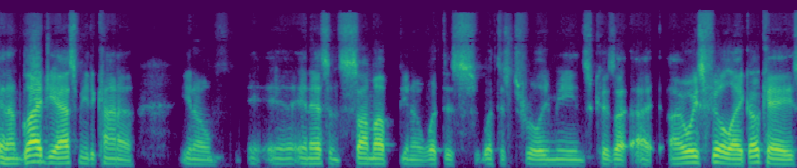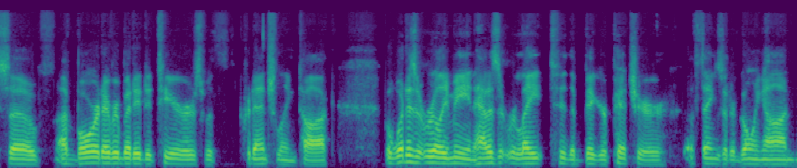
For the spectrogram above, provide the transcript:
And I'm glad you asked me to kind of, you know, in, in, essence sum up you know what this what this really means because I, I, I always feel like okay so i've bored everybody to tears with credentialing talk but what does it really mean? How does it relate to the bigger picture of things that are going on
